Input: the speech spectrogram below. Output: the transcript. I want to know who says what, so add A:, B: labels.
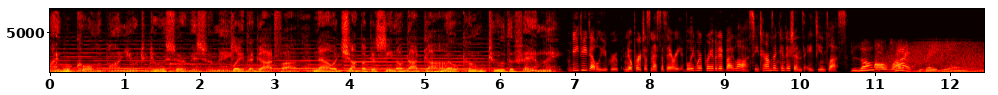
A: I will call upon you to do a service for me.
B: Play The Godfather now at ChumbaCasino.com.
A: Welcome to the family.
C: VGW Group. No purchase necessary. Void where prohibited by law. See terms and conditions. 18 plus.
D: Blog
E: All right.
D: Radio.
